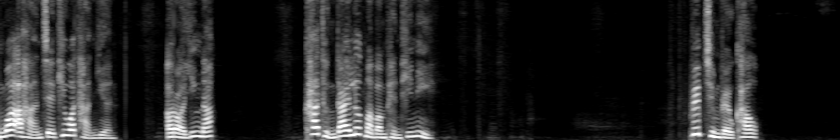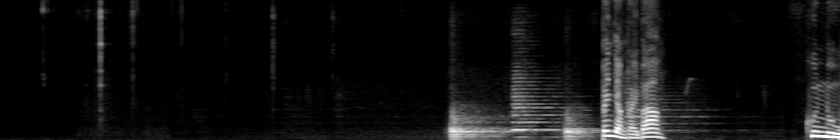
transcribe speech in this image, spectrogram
นว่าอาหารเจที่วัดฐานเยือน อร่อยยิ่งนัก ข้าถึงได้เลือกมาบำเพ็ญที่นี่ รีบชิมเร็วเข้า เป็นอย่างไรบ้าง คุณหนู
